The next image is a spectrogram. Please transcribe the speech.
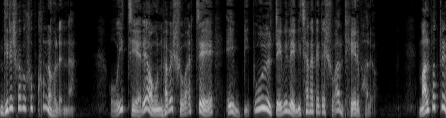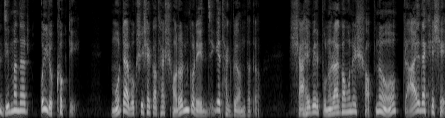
ধীরেশবাবু খুব ক্ষুণ্ণ হলেন না ওই চেয়ারে অমনভাবে শোয়ার চেয়ে এই বিপুল টেবিলে বিছানা পেতে শোয়া ঢের ভালো মালপত্রের জিম্মাদার ওই রক্ষকটি মোটা বকশিসের কথা স্মরণ করে জেগে থাকবে অন্তত সাহেবের পুনরাগমনের স্বপ্ন প্রায় দেখে সে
